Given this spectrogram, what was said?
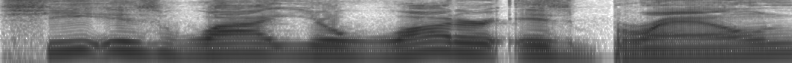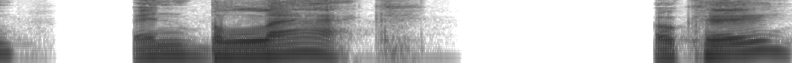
She is why your water is brown and black. Okay?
